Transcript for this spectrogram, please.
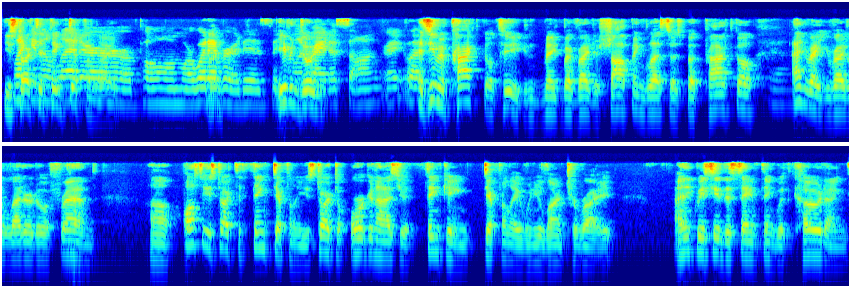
you start like to think letter differently. or a poem or whatever it is that Even you doing- write a song, right? What? It's even practical too. You can make write a shopping list, so it's both practical Yeah. and write. You write a letter to a friend. Uh, also, you start to think differently. You start to organize your thinking differently when you learn to write. I think we see the same thing with coding.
